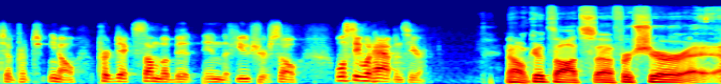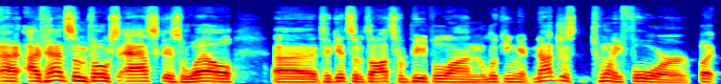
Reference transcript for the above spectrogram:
to you know predict some of it in the future. So we'll see what happens here. No, good thoughts uh, for sure. I, have had some folks ask as well uh, to get some thoughts from people on looking at not just 24 but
